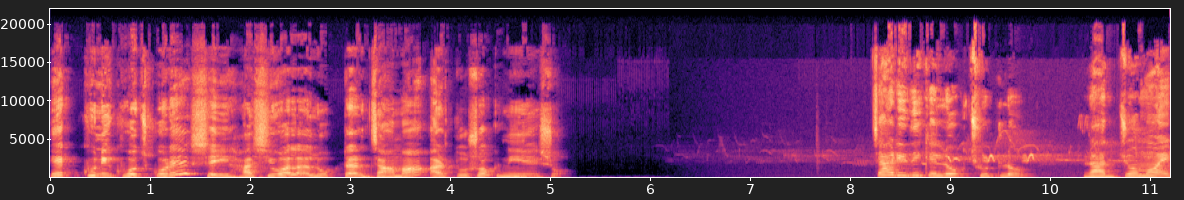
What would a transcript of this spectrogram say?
এক্ষুনি খোঁজ করে সেই হাসিওয়ালা লোকটার জামা আর তোষক নিয়ে এসো। চারিদিকে লোক ছুটল রাজ্যময়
